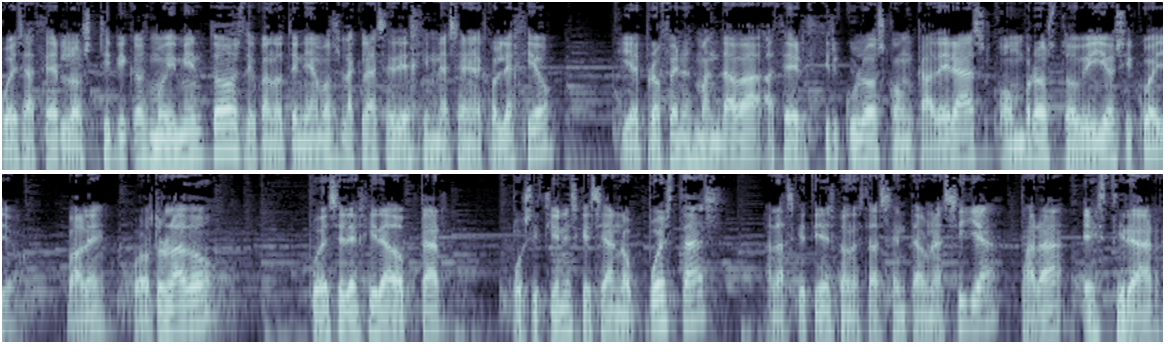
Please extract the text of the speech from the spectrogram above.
Puedes hacer los típicos movimientos de cuando teníamos la clase de gimnasia en el colegio y el profe nos mandaba hacer círculos con caderas, hombros, tobillos y cuello, ¿vale? Por otro lado, puedes elegir adoptar posiciones que sean opuestas a las que tienes cuando estás sentado en una silla para estirar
